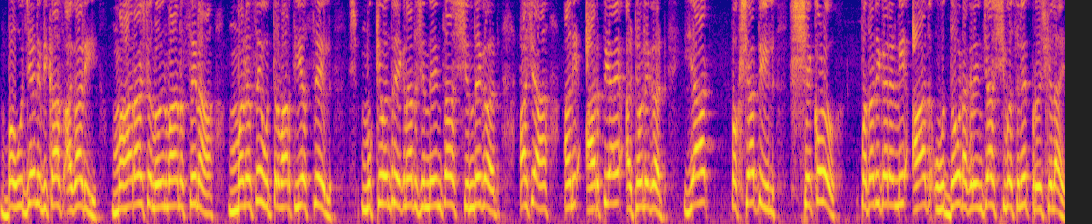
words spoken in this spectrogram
बहुजन विकास आघाडी महाराष्ट्र नवनिर्माण सेना मनसे उत्तर भारतीय सेल मुख्यमंत्री एकनाथ शिंदेंचा शिंदे गट अशा आणि आर पी आय आठवले गट या पक्षातील शेकडो पदाधिकाऱ्यांनी आज उद्धव ठाकरेंच्या शिवसेनेत प्रवेश केला आहे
